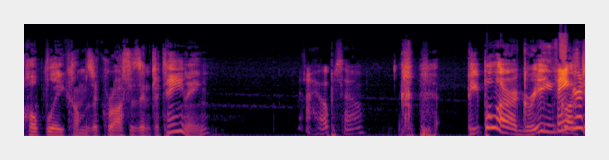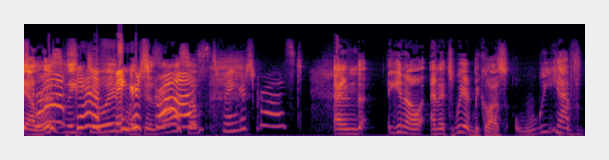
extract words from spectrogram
hopefully comes across as entertaining. I hope so. People are agreeing because they're crossed. listening Yeah, to it, fingers which is crossed. awesome. Fingers crossed. and you know and it's weird because we have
